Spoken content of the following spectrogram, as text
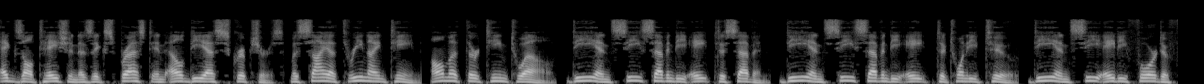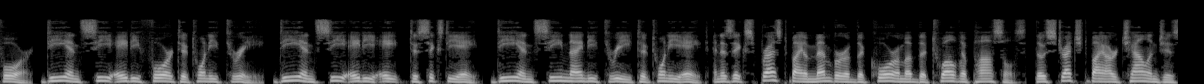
exaltation is expressed in LDS scriptures Mosiah 3.19, Alma 13.12, D and C 78-7, D and C 78-22, D and C 84-4, D and C 84-23, D and C 88-68, D and C 93-28 and is expressed by a member of the Quorum of the Twelve Apostles, though stretched by our challenges,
